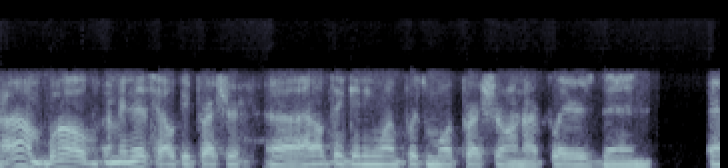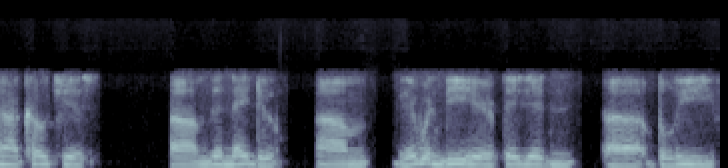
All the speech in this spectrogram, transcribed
Um, well, I mean, there's healthy pressure. Uh, I don't think anyone puts more pressure on our players than and our coaches um, than they do. Um, they wouldn't be here if they didn't uh, believe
